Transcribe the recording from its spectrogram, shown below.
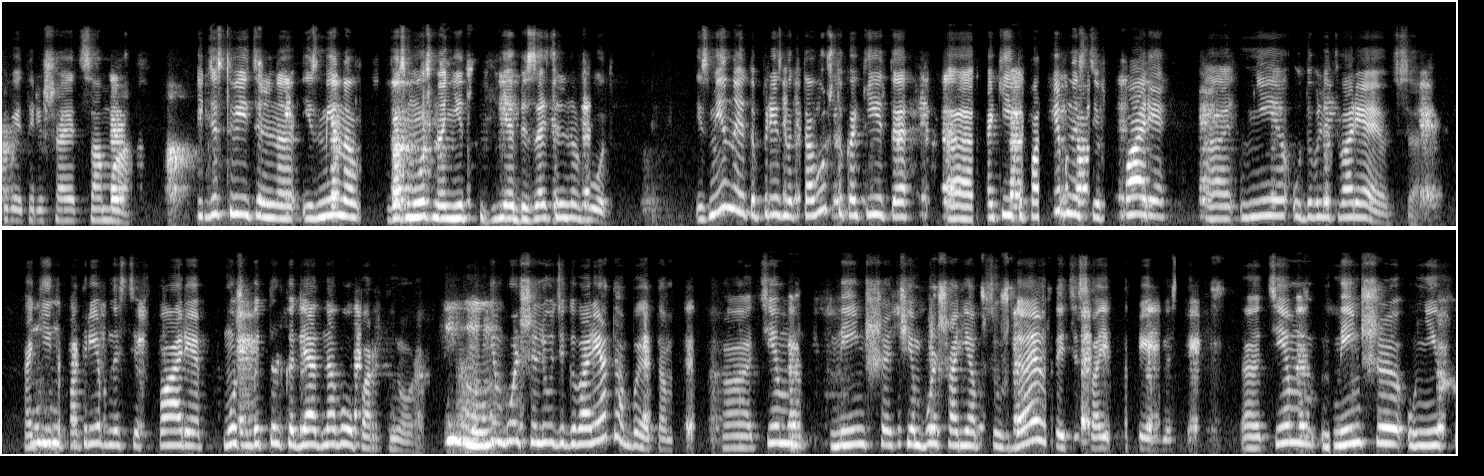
это решает сама. И действительно, измена, возможно, не, не обязательно вот. Измена – это признак того, что какие-то э, какие потребности в паре а, не удовлетворяются. Какие-то потребности в паре, может быть, только для одного партнера. Чем больше люди говорят об этом, а, тем меньше, чем больше они обсуждают эти свои потребности, а, тем меньше у них,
